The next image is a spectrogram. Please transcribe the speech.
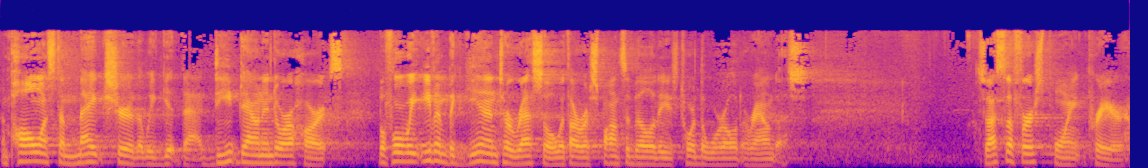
And Paul wants to make sure that we get that deep down into our hearts before we even begin to wrestle with our responsibilities toward the world around us. So that's the first point, prayer.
